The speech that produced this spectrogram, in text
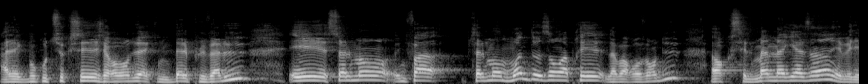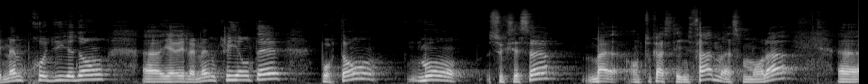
avec beaucoup de succès, je l'ai revendu avec une belle plus-value. Et seulement une fois seulement moins de deux ans après l'avoir revendu, alors que c'est le même magasin, il y avait les mêmes produits dedans, euh, il y avait la même clientèle. Pourtant, mon successeur, en tout cas c'était une femme à ce moment-là, euh,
